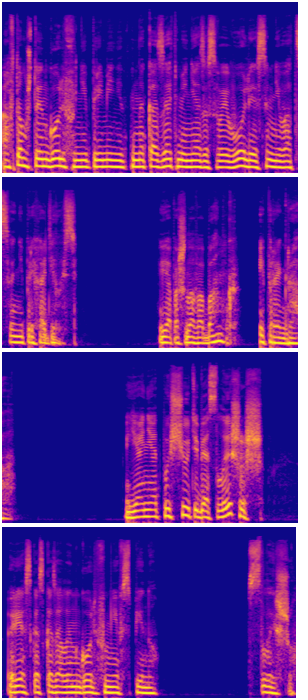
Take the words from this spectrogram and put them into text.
А в том, что Ингольф не применит наказать меня за своеволие, сомневаться не приходилось. Я пошла в банк и проиграла. «Я не отпущу тебя, слышишь?» — резко сказал Ингольф мне в спину. «Слышу»,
